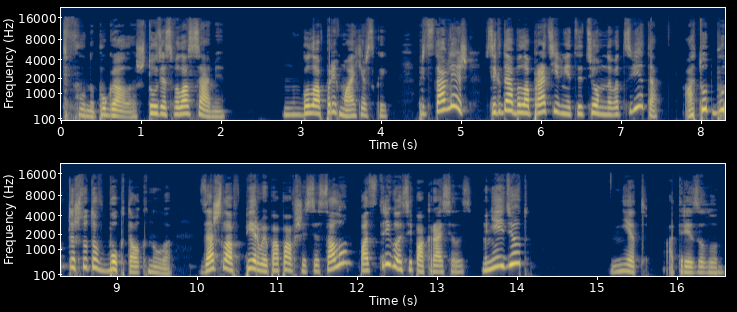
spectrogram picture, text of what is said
Тфу, напугала. Что у тебя с волосами? Была в парикмахерской. Представляешь, всегда была противницей темного цвета, а тут будто что-то в бок толкнуло. Зашла в первый попавшийся салон, подстриглась и покрасилась. Мне идет? Нет, отрезал он.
